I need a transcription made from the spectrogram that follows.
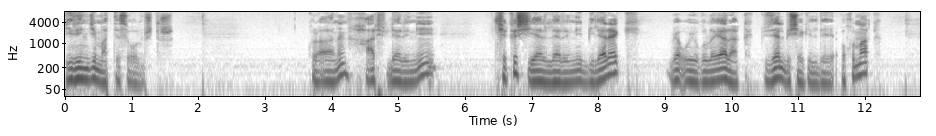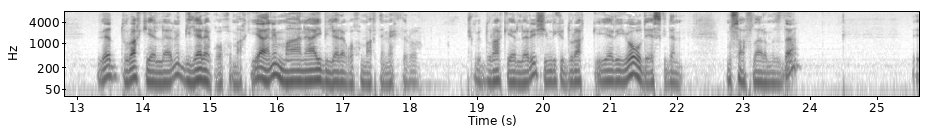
birinci maddesi olmuştur. Kur'an'ın harflerini, çıkış yerlerini bilerek ve uygulayarak güzel bir şekilde okumak ve durak yerlerini bilerek okumak. Yani manayı bilerek okumak demektir o. Çünkü durak yerleri şimdiki durak yeri yoktu eskiden musaflarımızda. E,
